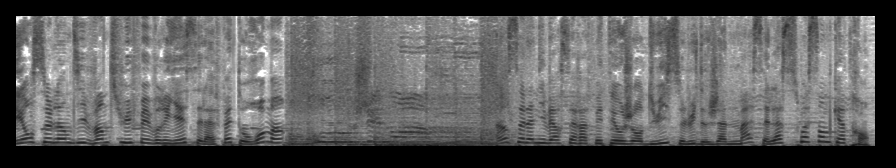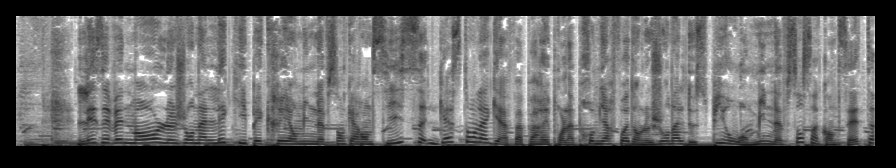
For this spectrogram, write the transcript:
Et en ce lundi 28 février, c'est la fête aux Romains. Rouge et noir. Un seul anniversaire à fêter aujourd'hui, celui de Jeanne Masse, elle a 64 ans. Les événements, le journal L'équipe est créé en 1946, Gaston Lagaffe apparaît pour la première fois dans le journal de Spirou en 1957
